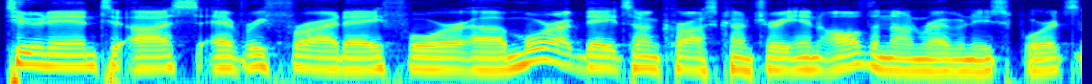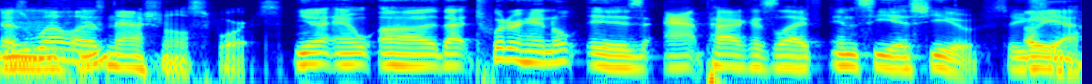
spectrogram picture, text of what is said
Tune in to us every Friday for uh, more updates on cross country and all the non-revenue sports, as well as national sports. Yeah, and uh, that Twitter handle is at Packers Life NCSU. So you Oh, should yeah.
